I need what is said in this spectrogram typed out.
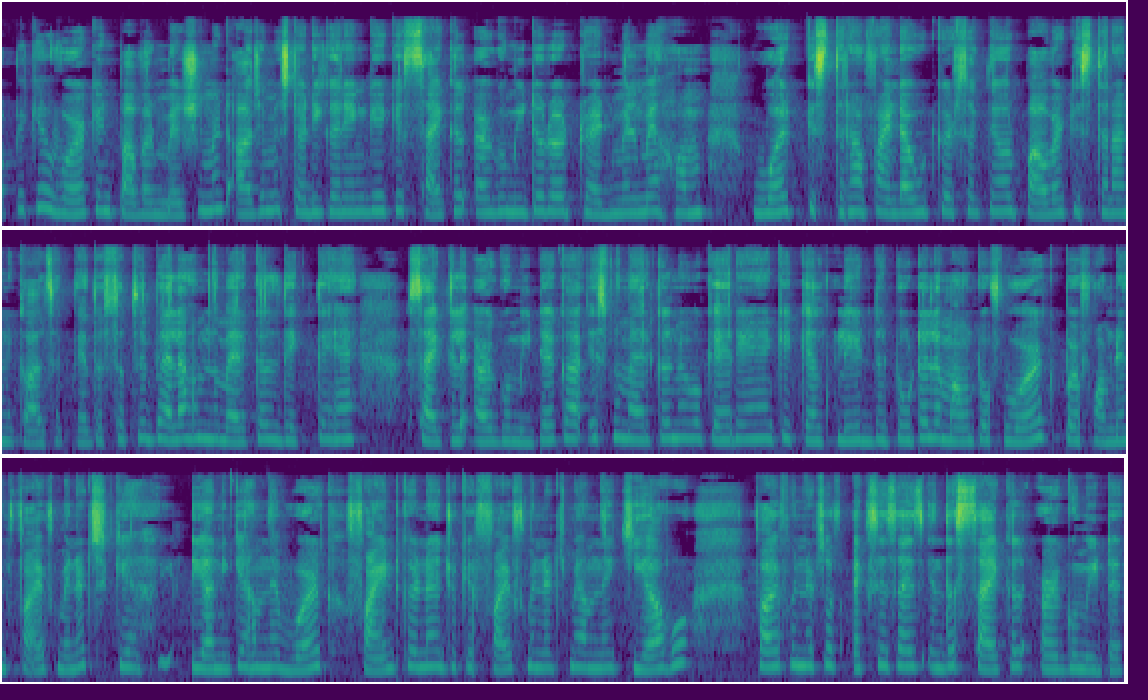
टॉपिक है वर्क एंड पावर मेज़रमेंट आज हम स्टडी करेंगे कि साइकिल अर्गोमीटर और ट्रेडमिल में हम वर्क किस तरह फाइंड आउट कर सकते हैं और पावर किस तरह निकाल सकते हैं। तो सबसे पहला हम नुमेरिकल देखते हैं साइकिल अर्गोमीटर का। इस नुमेरिकल में वो कह रहे हैं कि calculate the total amount of work perform in five minutes के यानी कि हमने वर्क फाइंड करना है जो कि फ़ाइव मिनट्स में हमने किया हो। Five minutes of exercise in the cycle ergometer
